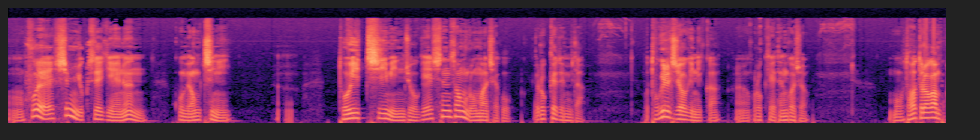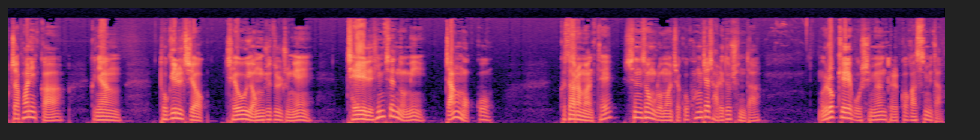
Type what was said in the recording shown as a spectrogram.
어, 후에 16세기에는 그 명칭이 어, 도이치 민족의 신성 로마 제국 이렇게 됩니다. 뭐 독일 지역이니까 어, 그렇게 된 거죠. 뭐 더 들어가면 복잡하니까 그냥 독일 지역 제후 영주들 중에 제일 힘센 놈이 짱 먹고 그 사람한테 신성 로마 제국 황제 자리도 준다. 뭐 이렇게 보시면 될 것 같습니다.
